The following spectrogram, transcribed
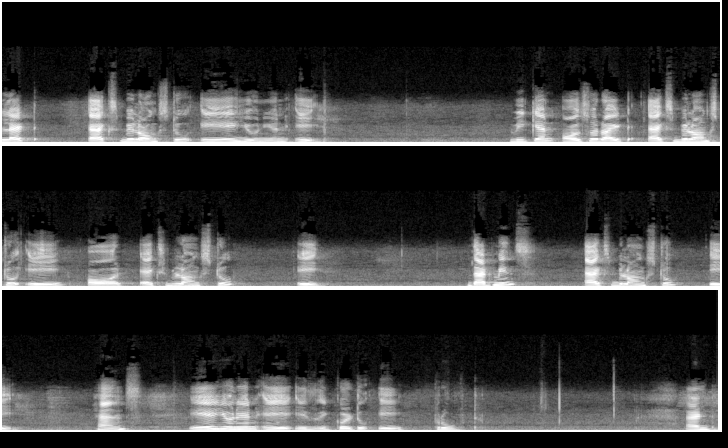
Let X belongs to A union A. We can also write X belongs to A or X belongs to A. That means X belongs to A. Hence, A union A is equal to A proved and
